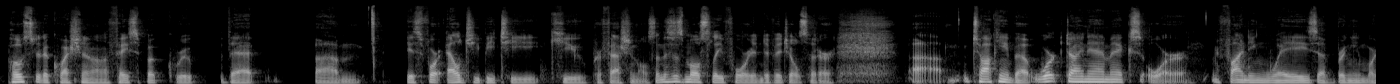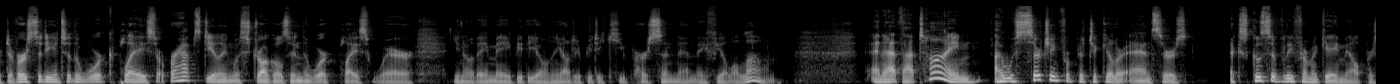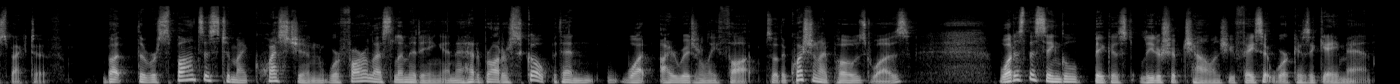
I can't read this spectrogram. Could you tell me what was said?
posted a question on a Facebook group that um, is for LGBTQ professionals. And this is mostly for individuals that are uh, talking about work dynamics or finding ways of bringing more diversity into the workplace or perhaps dealing with struggles in the workplace where you know they may be the only lgbtq person and they feel alone and at that time i was searching for particular answers exclusively from a gay male perspective but the responses to my question were far less limiting and had a broader scope than what i originally thought so the question i posed was what is the single biggest leadership challenge you face at work as a gay man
